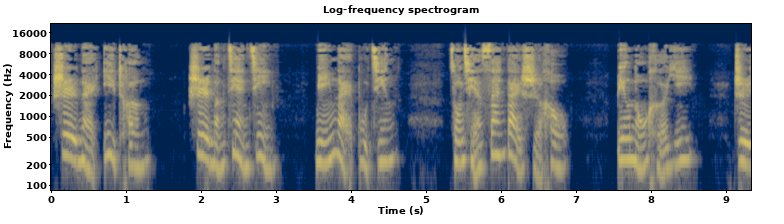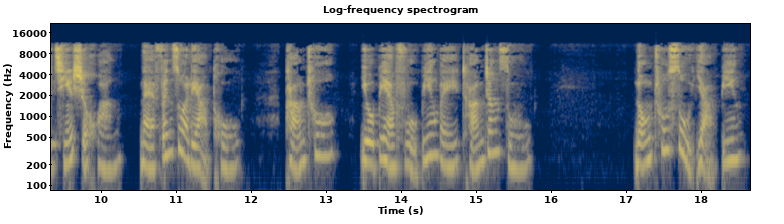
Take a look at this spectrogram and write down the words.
事乃易成，事能渐进，民乃不惊。从前三代时候，兵农合一，至秦始皇，乃分作两途。唐初又变府兵为长征卒，农出粟养兵，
